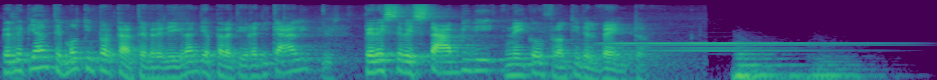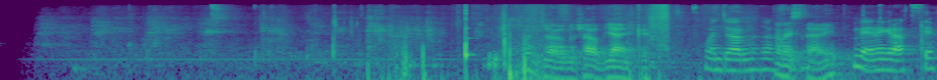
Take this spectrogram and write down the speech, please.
Per le piante è molto importante avere dei grandi apparati radicali per essere stabili nei confronti del vento. Buongiorno, ciao Bianca. Buongiorno. Come stai? Bene, grazie.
